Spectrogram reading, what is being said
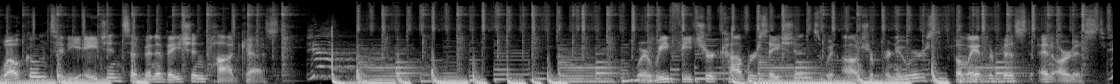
Welcome to the Agents of Innovation podcast, where we feature conversations with entrepreneurs, philanthropists, and artists.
